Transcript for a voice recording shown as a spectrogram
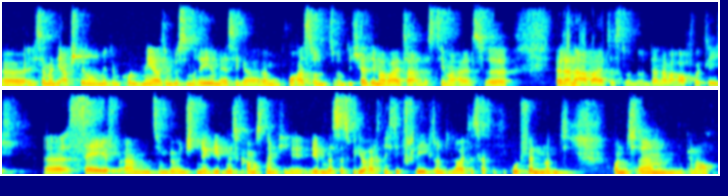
äh, ich sag mal, die Abstimmung mit dem Kunden eher so ein bisschen regelmäßiger irgendwo hast und, und dich halt immer weiter an das Thema halt äh, heranarbeitest und, und dann aber auch wirklich äh, safe ähm, zum gewünschten Ergebnis kommst, nämlich e-, eben, dass das Video halt richtig fliegt und die Leute es halt richtig gut finden und, und ähm, genau.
